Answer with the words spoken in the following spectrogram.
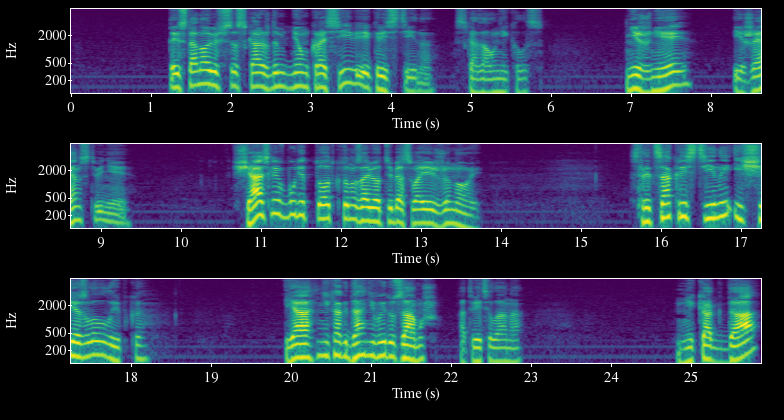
— Ты становишься с каждым днем красивее, Кристина, — сказал Николас. — Нежнее и женственнее. Счастлив будет тот, кто назовет тебя своей женой. С лица Кристины исчезла улыбка. — Я никогда не выйду замуж, — ответила она. — Никогда?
